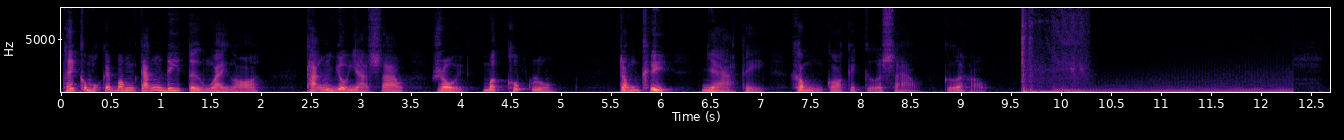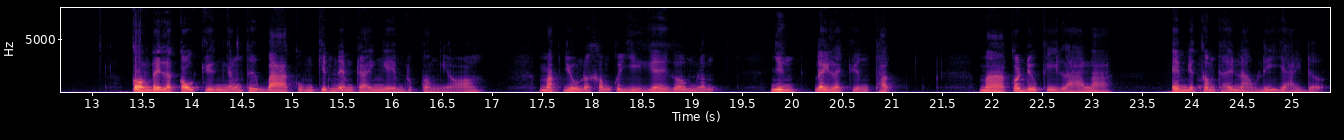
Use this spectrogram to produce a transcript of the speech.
thấy có một cái bóng trắng đi từ ngoài ngõ, thẳng vô nhà sau rồi mất hút luôn. Trong khi nhà thì không có cái cửa sau, cửa hậu. Còn đây là câu chuyện ngắn thứ ba cũng chính em trải nghiệm lúc còn nhỏ. Mặc dù nó không có gì ghê gớm lắm, nhưng đây là chuyện thật. Mà có điều kỳ lạ là em vẫn không thể nào lý giải được.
